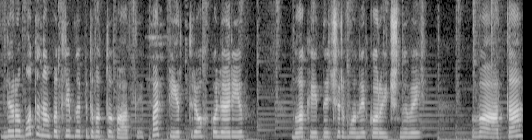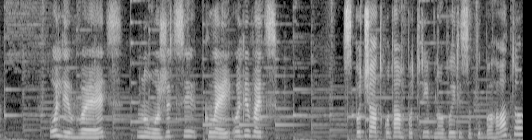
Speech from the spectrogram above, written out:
Для роботи нам потрібно підготувати папір трьох кольорів, блакитний, червоний, коричневий, вата, олівець, ножиці, клей олівець. Спочатку нам потрібно вирізати багато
